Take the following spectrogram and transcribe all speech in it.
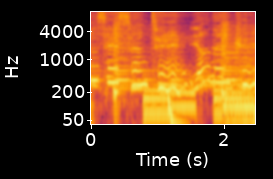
같은 세상 태어난 그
